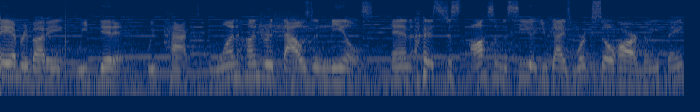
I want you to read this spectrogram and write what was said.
Hey everybody, we did it. We packed 100,000 meals. And it's just awesome to see that you guys work so hard, don't you think?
